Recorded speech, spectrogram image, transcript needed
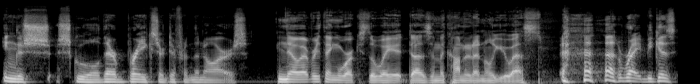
English school, their breaks are different than ours. No, everything works the way it does in the continental US. right, because,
